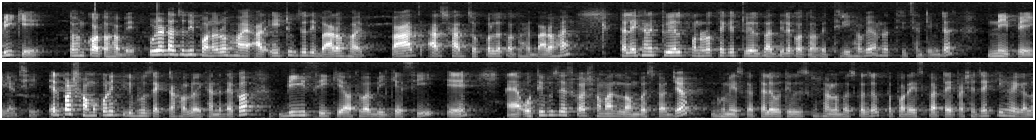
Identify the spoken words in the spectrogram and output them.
বি কে তখন কত হবে? পুরোটা যদি পনেরো হয় আর এইটুক যদি বারো হয়, পাঁচ আর সাত যোগ করলে কত হয়? বারো হয়। তাহলে এখানে টুয়েলভ পনেরো থেকে টুয়েলভ বাদ দিলে কত হবে? থ্রি হবে। আমরা থ্রি সেন্টিমিটার নিয়ে পেয়ে গেছি। এরপর সমকোণী ত্রিভুজ একটা হলো এখানে। দেখো বি সি কে অথবা বি কে সি এ অতিভুজ স্কোয়ার সমান লম্ব স্কোয়ার যোগ ভূমি স্কোয়ার। তাহলে অতিভুজ স্কোয়ার সমান লম্ব স্কোয়ার যোগ। তারপরে স্কোয়ারটা এই পাশে যায় কী হয়ে গেল?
